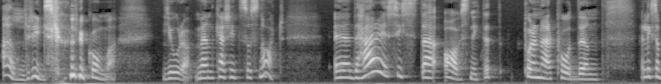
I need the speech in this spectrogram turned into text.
aldrig skulle komma. Jo då, men kanske inte så snart. Eh, det här är sista avsnittet på den här podden. Jag liksom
